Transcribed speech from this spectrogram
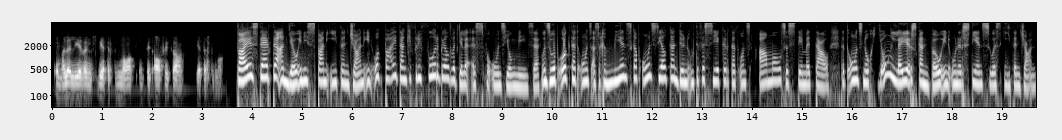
om hulle lewens beter te maak in Suid-Afrika beter te maak. Baie sterkte aan jou en die span Ethan John en ook baie dankie vir die voorbeeld wat julle is vir ons jong mense. Ons hoop ook dat ons as 'n gemeenskap ons deel kan doen om te verseker dat ons almal se stemme tel, dat ons nog jong leiers kan bou en ondersteun soos Ethan John.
